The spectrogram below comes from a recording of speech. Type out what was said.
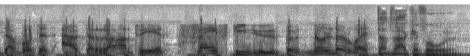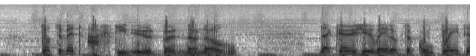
Dan wordt het uiteraard weer 15 uur punt 00, hè. Dat wou ik even horen. tot en met 18 uur. punt nul nul. Dan kunnen ze weer op de complete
